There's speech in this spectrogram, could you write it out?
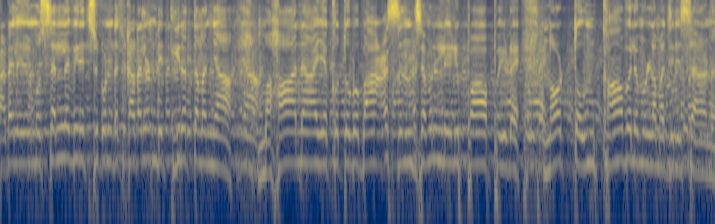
കടലിൽ മുസല്ല വിരിച്ചുകൊണ്ട് കടലുണ്ടി തീരത്തണഞ്ഞ മഹാനായ കുത്തുബ് ബാഅസൻ ജമലുൽ എലിപ്പാപ്പയുടെ നോട്ടവും കാവലുമുള്ള മജ്ലിസാണ്.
